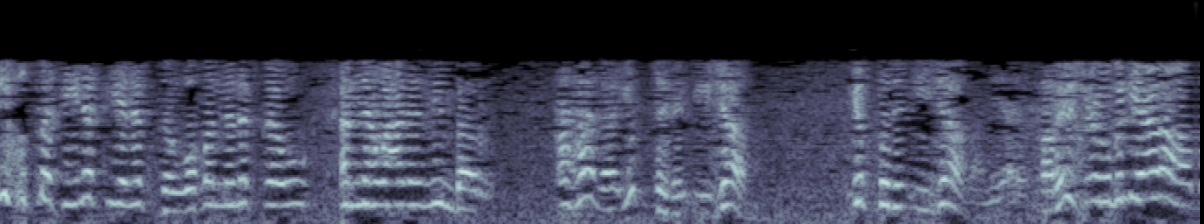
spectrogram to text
في خطبته نسي نفسه وظن نفسه أنه على المنبر. هذا يبطل الإيجاب. يبطل الإيجاب. يعني صار يشعر بالإعراض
